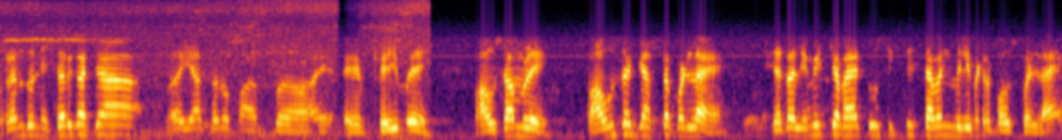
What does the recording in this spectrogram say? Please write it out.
परंतु निसर्गाच्या या सर्व खेळीमुळे पावसामुळे पाऊसच जास्त पडलाय. त्याचा लिमिटच्या बाहेर टू सिक्स्टी सेवन मिलीमीटर पाऊस पडलाय.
